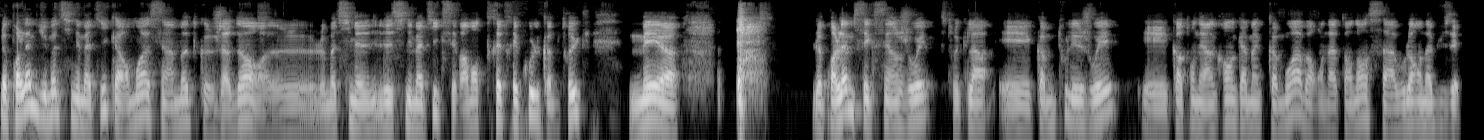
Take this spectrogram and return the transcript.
Le problème du mode cinématique, alors moi c'est un mode que j'adore, euh, le mode cinématique c'est vraiment très très cool comme truc, mais euh, le problème c'est que c'est un jouet ce truc-là, et comme tous les jouets, et quand on est un grand gamin comme moi, bah, on a tendance à vouloir en abuser.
